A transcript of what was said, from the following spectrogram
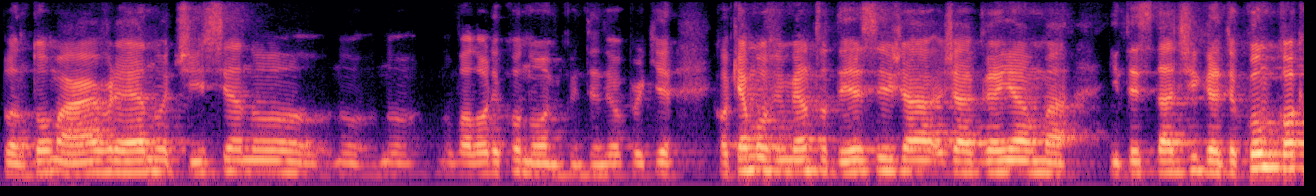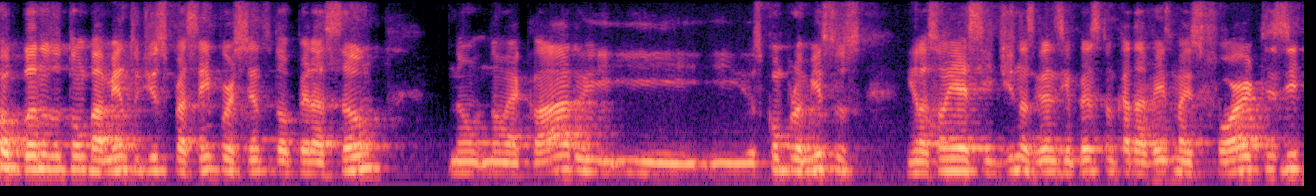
plantou uma árvore é notícia no, no, no, no valor econômico, entendeu? Porque qualquer movimento desse já, já ganha uma intensidade gigante. Como, qual que é o plano do tombamento disso para 100% da operação? Não, não é claro, e, e, e, os compromissos em relação a ESG nas grandes empresas estão cada vez mais fortes, e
